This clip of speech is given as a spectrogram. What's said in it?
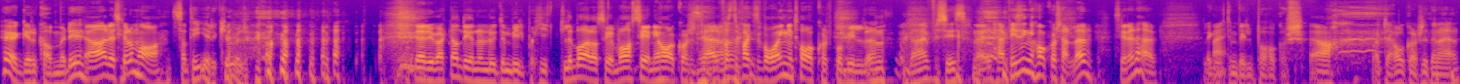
högercomedy. Ja, det ska de ha. Satir, kul. Det hade ju varit någonting om ut en bild på Hitler bara och så, vad ser ni hakkorset här? Fast det faktiskt var inget hakkors på bilden. Nej, precis. Nej, här finns inget hakkors heller. Ser ni det här? Lägg Nej. ut en bild på hakkors. Ja, Vart är hakkorset i den här?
